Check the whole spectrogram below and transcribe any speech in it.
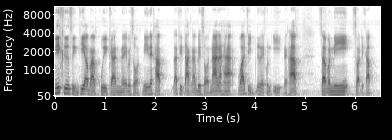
นี่คือสิ่งที่เอามาคุยกันในประสดนี้นะครับและติดตามการเป็นสดหน้านะฮะว่าจะหยิบเรื่องไหนคนอีกนะครับสำหรับวันนี้สวัสดีครับ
